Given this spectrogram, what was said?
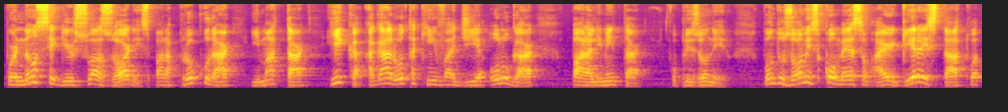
por não seguir suas ordens para procurar e matar Rika, a garota que invadia o lugar para alimentar o prisioneiro. Quando os homens começam a erguer a estátua,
